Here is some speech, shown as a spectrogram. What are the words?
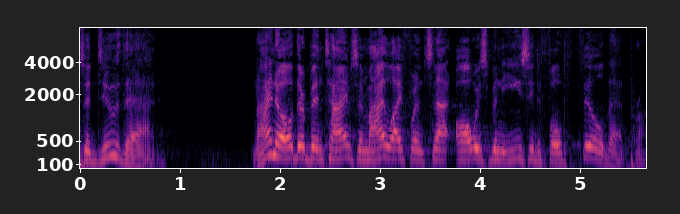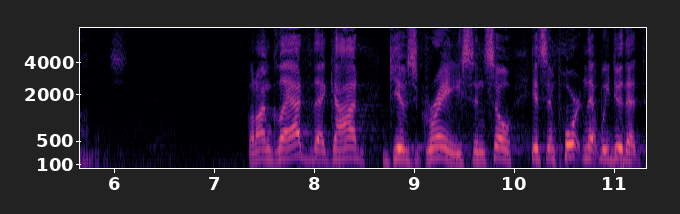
to do that. And I know there have been times in my life when it's not always been easy to fulfill that promise. But I'm glad that God gives grace, and so it's important that we do that.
